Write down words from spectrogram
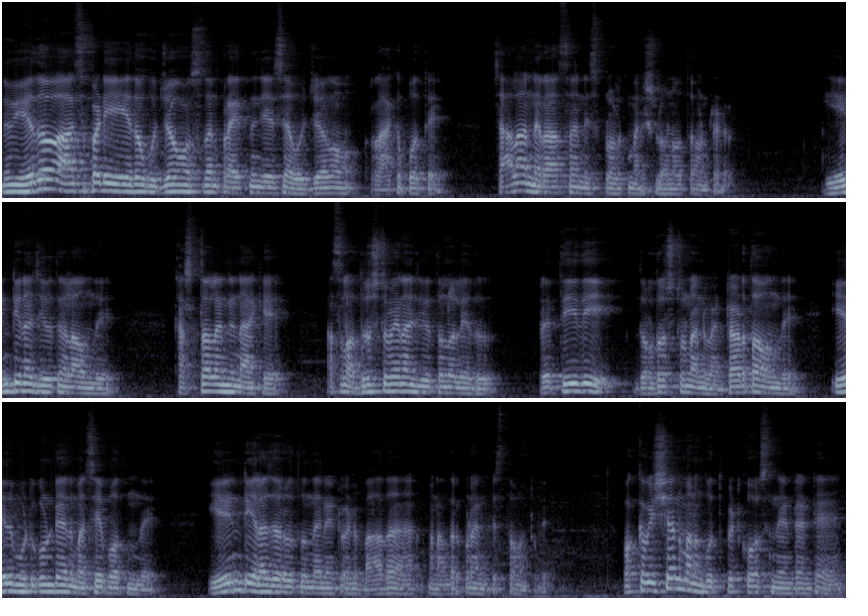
నువ్వు ఏదో ఆశపడి ఏదో ఒక ఉద్యోగం వస్తుందని ప్రయత్నం చేసి ఆ ఉద్యోగం రాకపోతే చాలా నిరాశ నిస్పృహలకు మనిషి లోనవుతూ ఉంటాడు. ఏంటి నా జీవితం ఎలా ఉంది? కష్టాలన్నీ నాకే. అసలు అదృష్టమే నా జీవితంలో లేదు. ప్రతిదీ దురదృష్టం నన్ను వెంటాడుతూ ఉంది. ఏది ముట్టుకుంటే అది మసైపోతుంది. ఏంటి ఎలా జరుగుతుంది అనేటువంటి బాధ మనందరికి కూడా అనిపిస్తూ ఉంటుంది. ఒక్క విషయాన్ని మనం గుర్తుపెట్టుకోవాల్సింది ఏంటంటే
